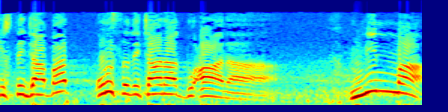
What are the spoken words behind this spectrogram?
استجابت ورست دی چانا دعانا مما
